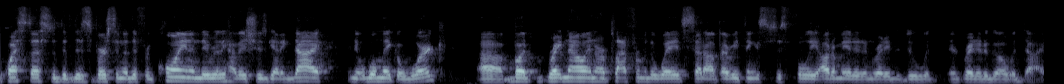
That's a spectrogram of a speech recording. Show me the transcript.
requests us to disperse in a different coin and they really have issues getting DAI, and it will make it work. Uh, but right now, in our platform, the way it's set up, everything is just fully automated and ready to do with ready to go with DAI.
